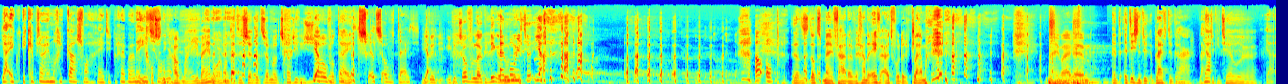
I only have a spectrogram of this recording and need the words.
Ja, ik, ik heb daar helemaal geen kaas van gegeten. Ik begrijp er helemaal Nee, niets van. niet. Houd maar hier bij hem hoor. Want het, is, eh, dit is allemaal, het scheelt jullie zoveel tijd. Het scheelt zoveel tijd. Je, kunt, je kunt zoveel leuke dingen en doen. moeite, ja. oh, op. Dat is, dat is mijn vader. We gaan er even uit voor de reclame. Nee, maar ehm, het, het, is natuurlijk, het blijft natuurlijk raar. Het blijft Ja. natuurlijk iets heel... eh, Ja,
